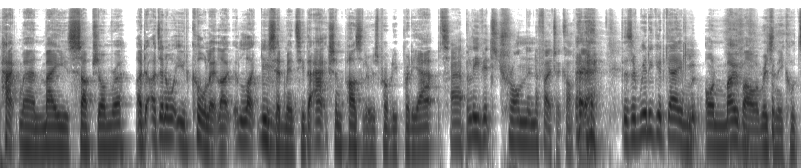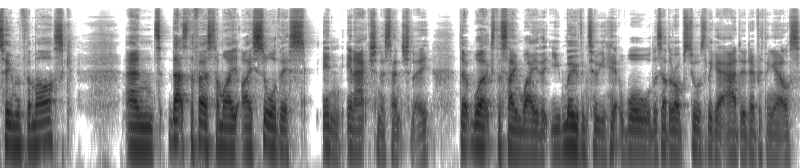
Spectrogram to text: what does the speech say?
Pac-Man maze subgenre. I, d- I don't know what you'd call it. Like like you said, Minty, the action puzzler is probably pretty apt. I believe it's Tron in a photocopier. There's a really good game on mobile originally called Tomb of the Mask, and that's the first time I, I saw this in in action. Essentially, that works the same way that you move until you hit a wall. There's other obstacles that get added, everything else,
